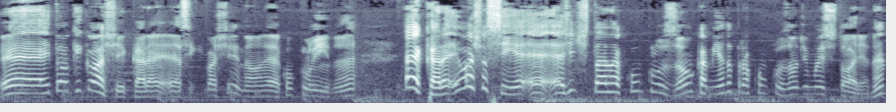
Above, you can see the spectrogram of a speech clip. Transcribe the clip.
é, então o que, que eu achei, cara? É assim, o que eu achei não, né? Concluindo, né? É, cara, eu acho assim, é, é, a gente está na conclusão, caminhando para a conclusão de uma história, né?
